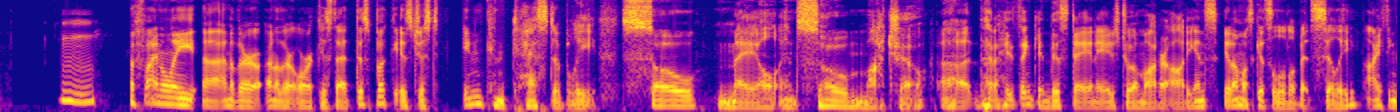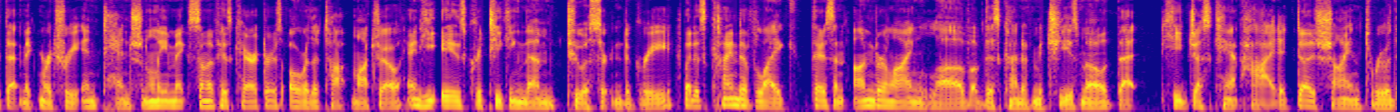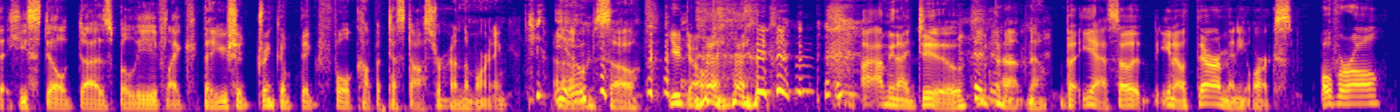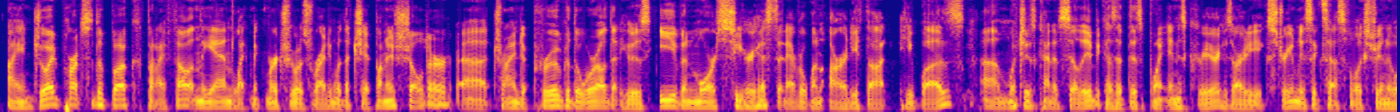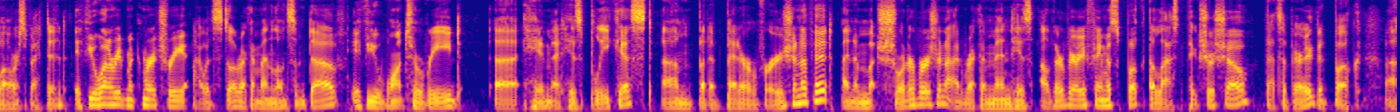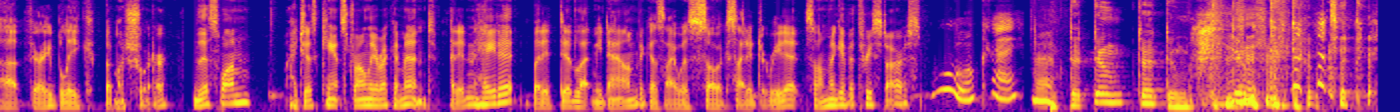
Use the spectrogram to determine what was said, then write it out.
Uh, Finally, uh, another another orc is that this book is just incontestably so male and so macho uh, that I think in this day and age to a modern audience, it almost gets a little bit silly. I think that McMurtry intentionally makes some of his characters over the top macho, and he is critiquing them to a certain degree. But it's kind of like there's an underlying love of this kind of machismo that he just can't hide. It does shine through that he still does believe like that you should drink a big full cup of testosterone in the morning. You. Um, so You don't? I, I mean, I do. Um, no, but yeah. So you know, there are many orcs. Overall, I enjoyed parts of the book, but I felt in the end like McMurtry was writing with a chip on his shoulder, uh, trying to prove to the world that he was even more serious than everyone already thought he was, um, which is kind of silly because at this point in his career, he's already extremely successful, extremely well respected. If you want to read McMurtry, I would still recommend Lonesome Dove. If you want to read uh, him at his bleakest, um, but a better version of it and a much shorter version. I'd recommend his other very famous book, The Last Picture Show. That's a very good book, uh, very bleak, but much shorter. This one, I just can't strongly recommend. I didn't hate it, but it did let me down because I was so excited to read it. So I'm going to give it three stars. Ooh, okay.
